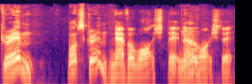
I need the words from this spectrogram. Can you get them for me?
Grimm. What's grim? Never watched it. Never watched it.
